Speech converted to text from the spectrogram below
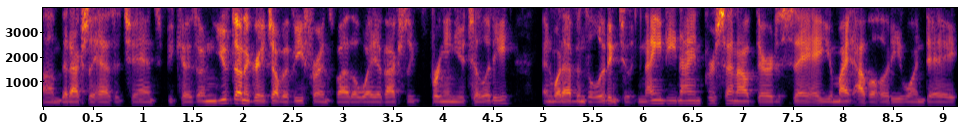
um, that actually has a chance because I mean, you've done a great job of VeeFriends by the way of actually bringing utility and what Eben's alluding to 99% out there to say hey you might have a hoodie one day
